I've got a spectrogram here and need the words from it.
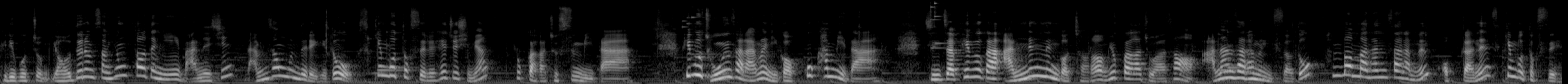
그리고 좀 여드름성 흉터 등이 많으신 남성분들에게도 스킨 보톡스를 해주시면 효과가 좋습니다. 피부 좋은 사람은 이거 꼭 합니다. 진짜 피부가 안 늙는 것처럼 효과가 좋아서 안 한 사람은 있어도 한 번만 한 사람은 없다는 스킨 보톡스.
